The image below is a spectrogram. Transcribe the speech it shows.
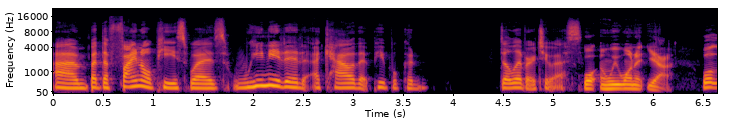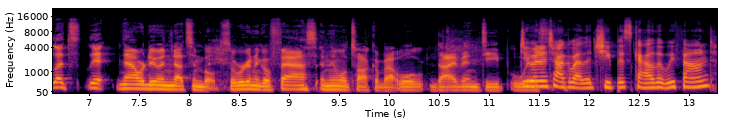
Um, but the final piece was we needed a cow that people could deliver to us. Well, and we wanted, yeah. Well, let's yeah, now we're doing nuts and bolts. So we're going to go fast and then we'll talk about, we'll dive in deep. Do you want to talk about the cheapest cow that we found?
